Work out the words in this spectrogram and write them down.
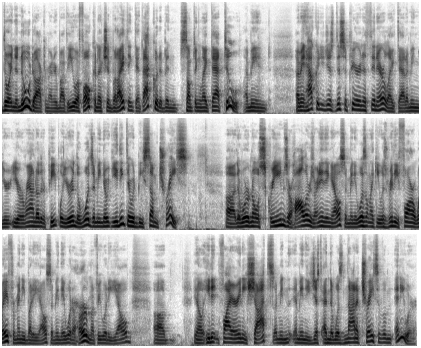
during the new documentary about the UFO connection. But I think that that could have been something like that too. I mean I mean, how could you just disappear in into thin air like that? I mean, you're you're around other people, you're in the woods. I mean, there, you think there would be some trace? Uh, there were no screams or hollers or anything else. I mean, it wasn't like he was really far away from anybody else. I mean, they would have heard him if he would have yelled. Uh, you know, he didn't fire any shots. I mean, I mean, he just and there was not a trace of him anywhere,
